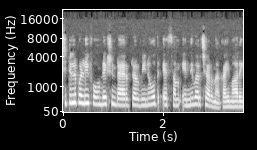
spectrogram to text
Chittilappilly foundation director Vinod S M എന്നിവർ ചേർന്ന് കൈമാറി.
